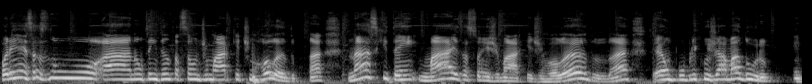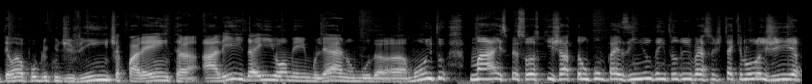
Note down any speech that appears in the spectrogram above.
Porém, essas não, ah, não tem tanta ação de marketing rolando. Né? Nas que tem mais ações de marketing rolando, né? É um público já maduro. Então, é o público de 20 a 40, ali, daí homem e mulher não muda muito, mas pessoas que já estão com um pezinho dentro do universo de tecnologia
